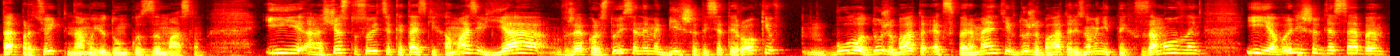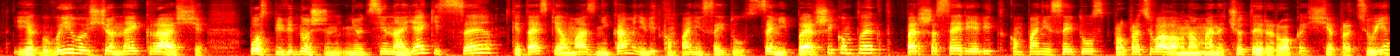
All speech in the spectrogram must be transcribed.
Так працюють, на мою думку, з маслом. І що стосується китайських алмазів, я вже користуюся ними більше 10 років. Було дуже багато експериментів, дуже багато різноманітних замовлень. І я вирішив для себе, і якби виявив, що найкраще по співвідношенню ціна-якість це китайські алмазні камені від компанії Saytools. Це мій перший комплект, перша серія від компанії Saytools. Пропрацювала вона в мене 4 роки, ще працює.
